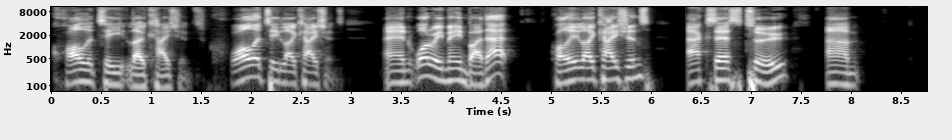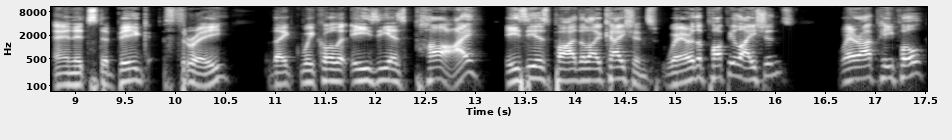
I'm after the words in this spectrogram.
quality locations quality locations. And what do we mean by that? Quality locations, access to, um, and it's the big three. They we call it easy as pie. Easy as pie. The locations. Where are the populations? Where are people?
